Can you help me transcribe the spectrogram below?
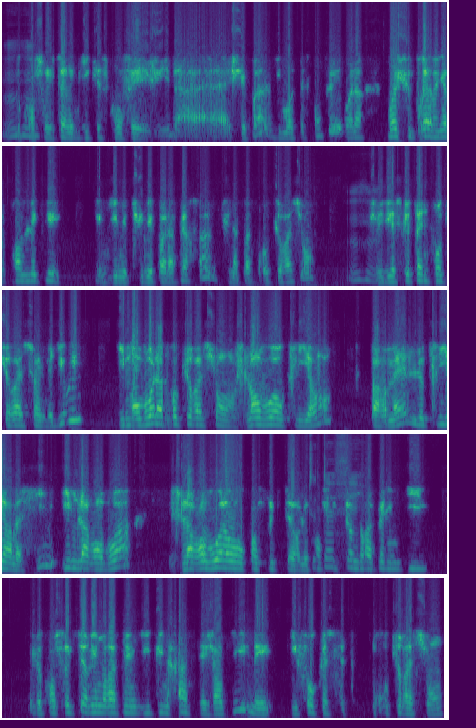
Le mhm. constructeur il me dit qu'est-ce qu'on fait? Je lui dis bah je sais pas, dis-moi qu'est-ce qu'on fait. Voilà, moi je suis prêt à venir prendre les clés. Il me dit mais tu n'es pas la personne, tu n'as pas de procuration. Mhm. Je lui dis est-ce que tu as une procuration? Il me dit oui. Il m'envoie la procuration, je l'envoie au client par mail, le client la signe, il me la renvoie je la renvoie au constructeur. Le constructeur me rappelle, il me dit, le constructeur, il me rappelle, il me dit, Pinchas, c'est gentil, mais il faut que cette procuration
